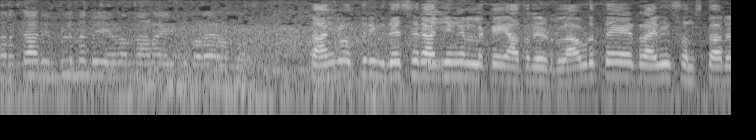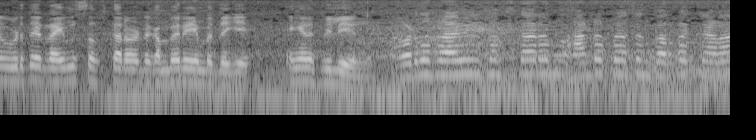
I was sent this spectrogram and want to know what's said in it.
സർക്കാർ ഇംപ്ലിമെന്റ് ചെയ്യണമെന്നാണ് എനിക്ക് പറയാനുള്ളത്. താങ്കൾ ഒത്തിരി വിദേശ രാജ്യങ്ങളിലൊക്കെ യാത്ര ചെയ്തിട്ടുള്ളൂ അവിടുത്തെ ഡ്രൈവിംഗ് സംസ്കാരം ഇവിടുത്തെ ഡ്രൈവിംഗ് സംസ്കാരമായിട്ട് കമ്പയർ ചെയ്യുമ്പോഴത്തേക്ക് എങ്ങനെ ഫീൽ ചെയ്യുന്നു? അവിടുത്തെ ഡ്രൈവിംഗ് സംസ്കാരം ഹൺഡ്രഡ് പേഴ്സെന്റ് പെർഫെക്റ്റ് ആണ്.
